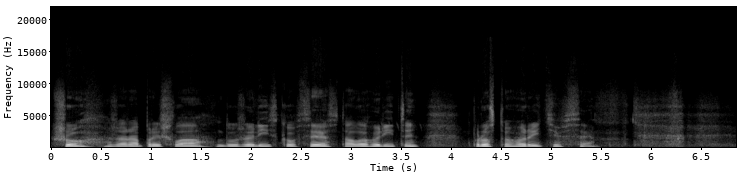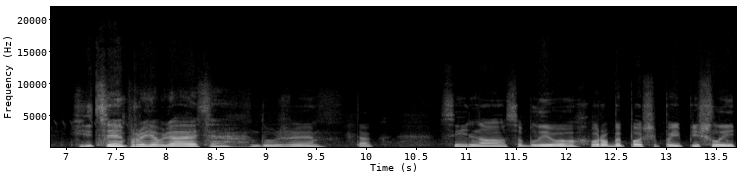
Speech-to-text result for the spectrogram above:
Що, жара прийшла дуже різко, все стало горіти, просто горить і все. І це проявляється дуже так сильно, особливо хвороби пішли,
